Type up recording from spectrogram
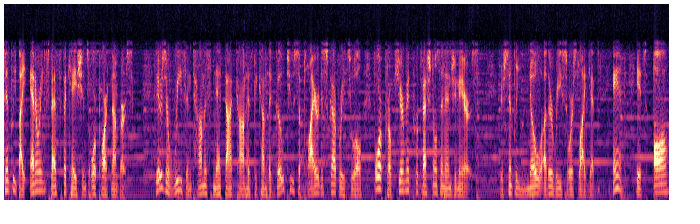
simply by entering specifications or part numbers. There's a reason ThomasNet.com has become the go to supplier discovery tool for procurement professionals and engineers. There's simply no other resource like it, and it's all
